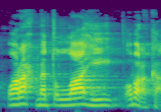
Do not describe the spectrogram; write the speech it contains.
वरहमल वर्का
